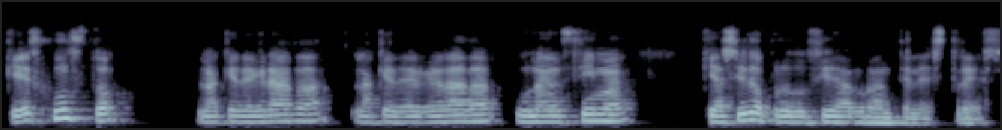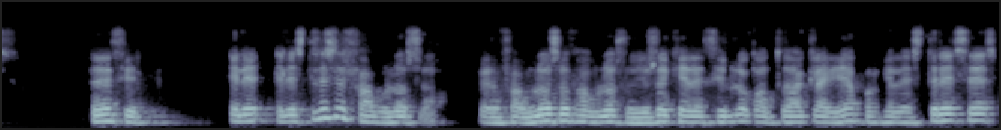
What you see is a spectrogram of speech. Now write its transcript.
que es justo la que degrada, la que degrada una enzima que ha sido producida durante el estrés. Es decir, el, estrés es fabuloso, pero fabuloso, fabuloso. Y eso hay que decirlo con toda claridad, porque el estrés es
